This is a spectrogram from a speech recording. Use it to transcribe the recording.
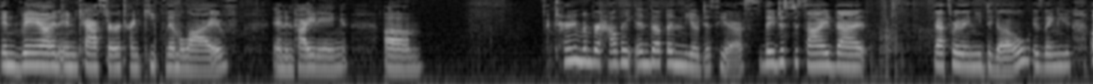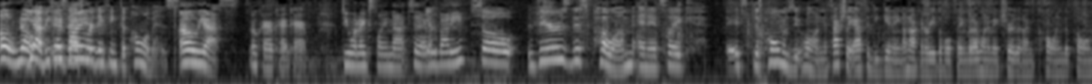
and Van and Castor are trying to keep them alive and in hiding. Um, I'm trying to remember how they end up in the Odysseus. They just decide that that's where they need to go. Is they need? Oh no, yeah, because that's find- where they think the poem is. Oh yes. Okay. Okay. Okay. Do you want to explain that to everybody? So there's this poem, and it's like it's the poem of Zeus. Hold on, it's actually at the beginning. I'm not going to read the whole thing, but I want to make sure that I'm calling the poem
